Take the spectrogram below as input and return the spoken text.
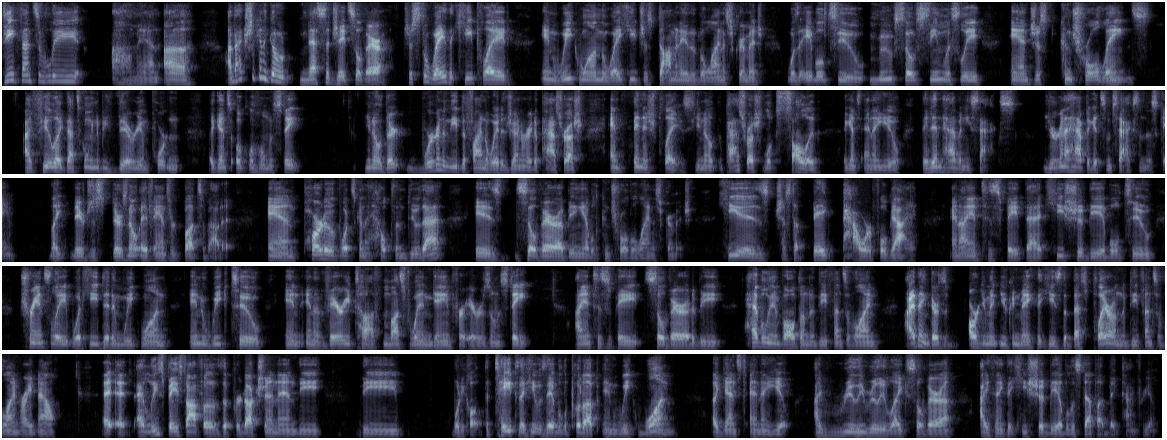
Defensively, oh man, uh, I'm actually going to go Nesta Jade Silvera. Just the way that he played in week one, the way he just dominated the line of scrimmage, was able to move so seamlessly and just control lanes. I feel like that's going to be very important against Oklahoma State. You know, we're going to need to find a way to generate a pass rush and finish plays. You know, the pass rush looks solid against NAU. They didn't have any sacks. You're going to have to get some sacks in this game. Like, there's just, there's no ifs, ands, or buts about it. And part of what's going to help them do that is Silvera being able to control the line of scrimmage. He is just a big, powerful guy. And I anticipate that he should be able to translate what he did in week one into week two in, in a very tough must win game for Arizona State. I anticipate Silvera to be heavily involved on the defensive line. I think there's an argument you can make that he's the best player on the defensive line right now, at, at, at least based off of the production and the the what do you call it? The tape that he was able to put up in week one against NAU. I really, really like Silvera. I think that he should be able to step up big time for you.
